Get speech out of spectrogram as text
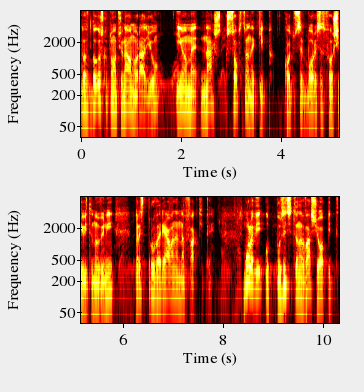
в Българското национално радио, имаме наш собствен екип, който се бори с фалшивите новини през проверяване на фактите. Моля ви, от позицията на вашия опит,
